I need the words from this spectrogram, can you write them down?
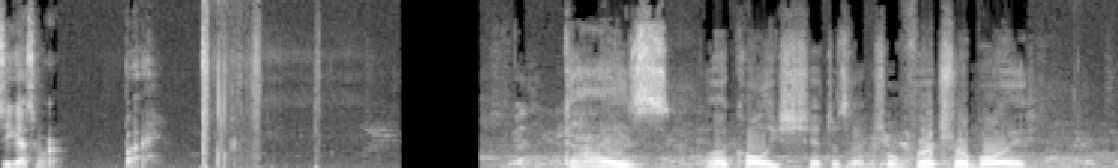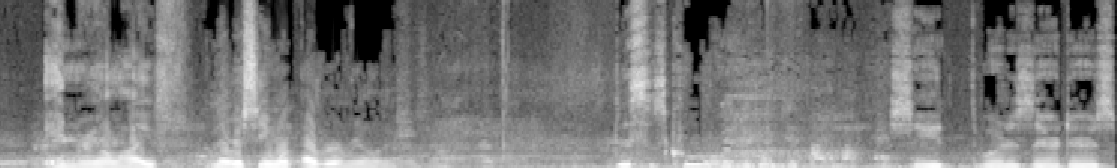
See you guys tomorrow. Bye. Guys, look, holy shit, there's an actual Virtual Boy. in real life. Never seen one ever in real life. This is cool. See what is there? There's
